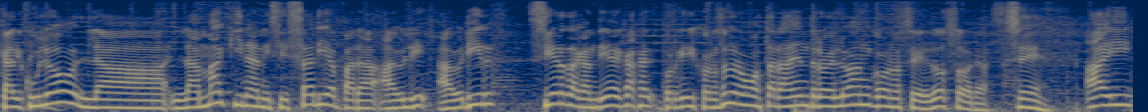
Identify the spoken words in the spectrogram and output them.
Calculó la, la máquina necesaria para abri- abrir cierta cantidad de cajas. Porque dijo, nosotros vamos a estar adentro del banco, no sé, dos horas. Sí. Hay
